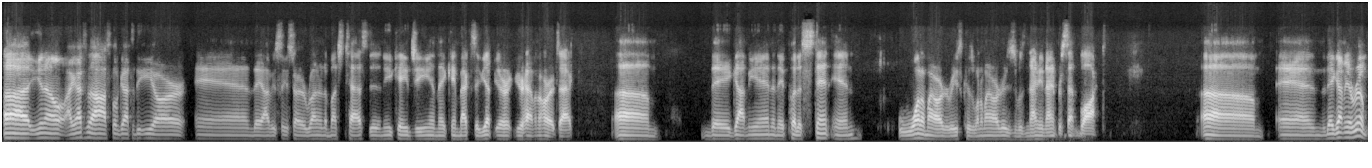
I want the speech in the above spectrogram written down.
Uh, you know, I got to the hospital, got to the ER, and they obviously started running a bunch of tests, did an EKG, and they came back and said, "Yep, you're you're having a heart attack." Um, they got me in and they put a stent in one of my arteries because one of my arteries was 99% blocked. Um, and they got me a room.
